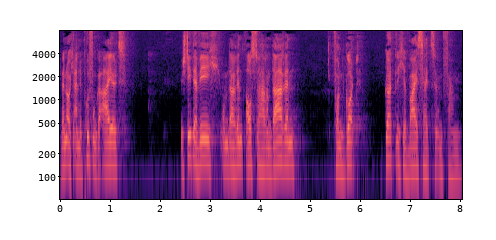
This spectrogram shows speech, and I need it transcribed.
Wenn euch eine Prüfung geeilt, besteht der Weg, um darin auszuharren, darin, von Gott göttliche Weisheit zu empfangen.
